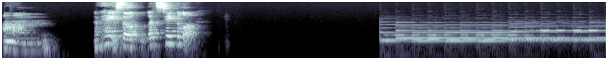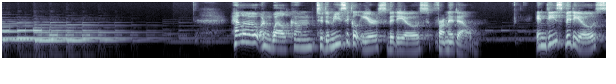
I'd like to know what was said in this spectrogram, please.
Um, okay, so let's take a look. Hello and welcome to the Musical Ears videos from MED-EL. In these videos,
